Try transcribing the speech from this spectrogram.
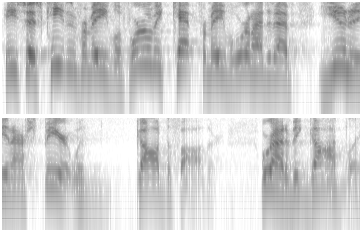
He says, keep them from evil. If we're going to be kept from evil, we're going to have to have unity in our spirit with God the Father. We're going to have to be godly.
